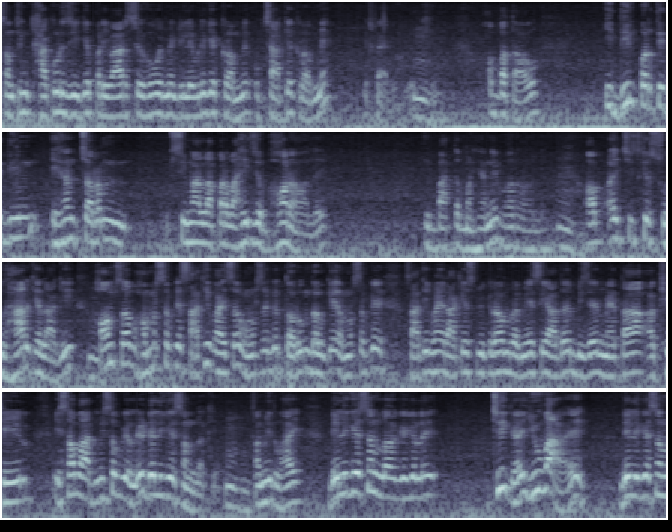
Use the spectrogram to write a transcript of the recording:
समथिंग ठाकुर जी के परिवार से हो ओहिमे डिलीवरी के क्रम में उपचार के क्रम में एक्सपायर भऽ गेलखिन अब बताओ ई दिन प्रतिदिन एहन चरम सीमा लापरवाही जो भऽ रहल है ई बात तऽ बढ़िआँ नहि भऽ रहल है हम्म। अब एहि चीजके सुधारके लागि हम सब हमर सबके साथी भाई सब हमर सबके तरुण दल के हमर सबके साथी भाई राकेश विक्रम रमेश यादव विजय मेहता अखिल ई सब आदमी सब गेलै डेलीगेशन के। हम्म। अमित भाई डेलीगेशन लगे के गेलै। ठीक है युवा है। डेलीगेशन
